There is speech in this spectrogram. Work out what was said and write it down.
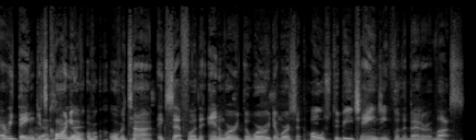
Everything gets corny over, over time, except for the N word, the word that we're supposed to be changing for the better of us.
